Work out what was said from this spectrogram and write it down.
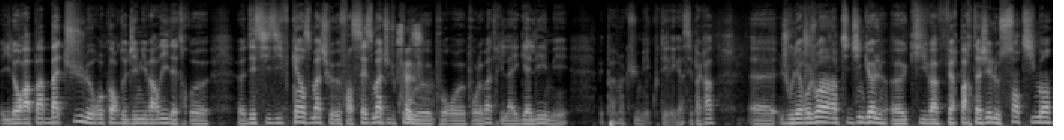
Il n'aura pas battu le record de Jamie Vardy d'être euh, euh, décisif 15 matchs, euh, enfin 16 matchs du coup pour, pour le battre. Il l'a égalé, mais, mais pas vaincu. Mais écoutez, les gars, c'est pas grave. je voulais rejoindre un petit jingle qui va faire partager le sentiment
